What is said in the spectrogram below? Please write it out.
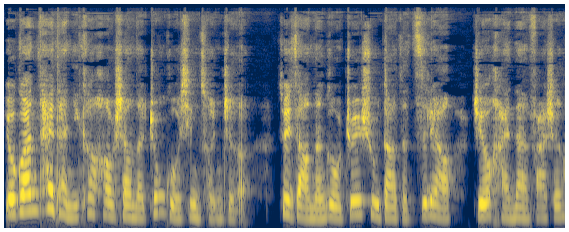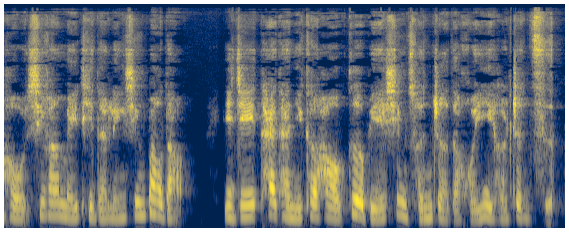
有关泰坦尼克号上的中国幸存者，最早能够追溯到的资料，只有海难发生后西方媒体的零星报道，以及泰坦尼克号个别幸存者的回忆和证词。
